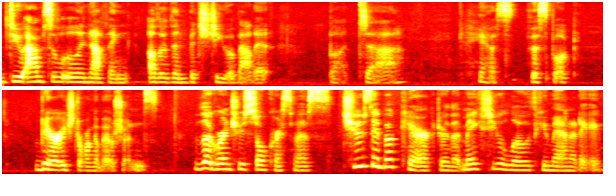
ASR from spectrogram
do absolutely nothing other than bitch to you about it. But uh, yes, this book, very strong emotions. The Grinch Who Stole Christmas. Choose a book character that makes you loathe humanity.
